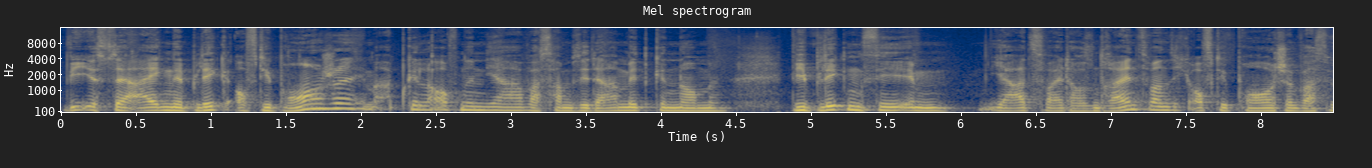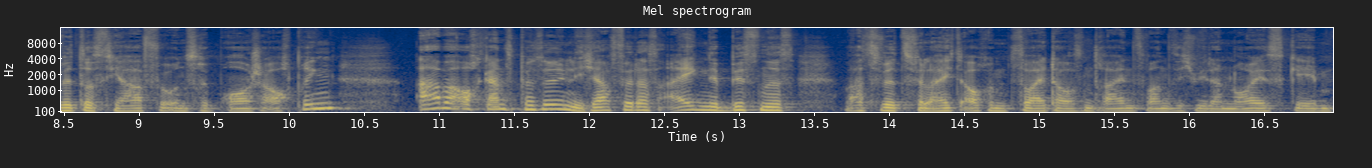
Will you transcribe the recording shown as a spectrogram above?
Wie ist der eigene Blick auf die Branche im abgelaufenen Jahr? Was haben Sie da mitgenommen? Wie blicken Sie im Jahr 2023 auf die Branche? Was wird das Jahr für unsere Branche auch bringen? aber auch ganz persönlich, ja, für das eigene Business. Was wird es vielleicht auch im 2023 wieder Neues geben?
